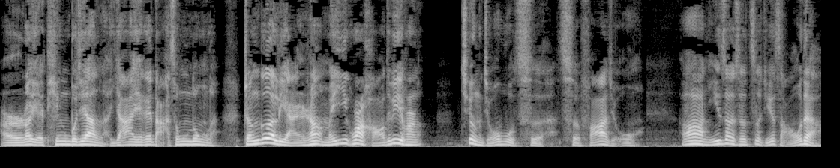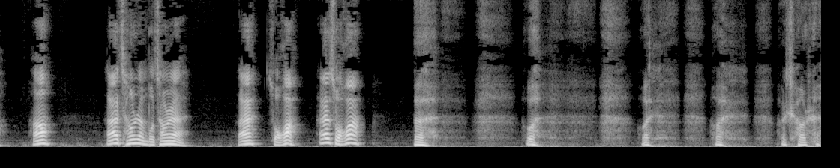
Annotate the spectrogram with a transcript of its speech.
耳朵也听不见了，牙也给打松动了，整个脸上没一块好的地方了。敬酒不吃吃罚酒，啊！你这是自己找的啊？来，承认不承认？来说话，哎，说话。哎，我我我我承认，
